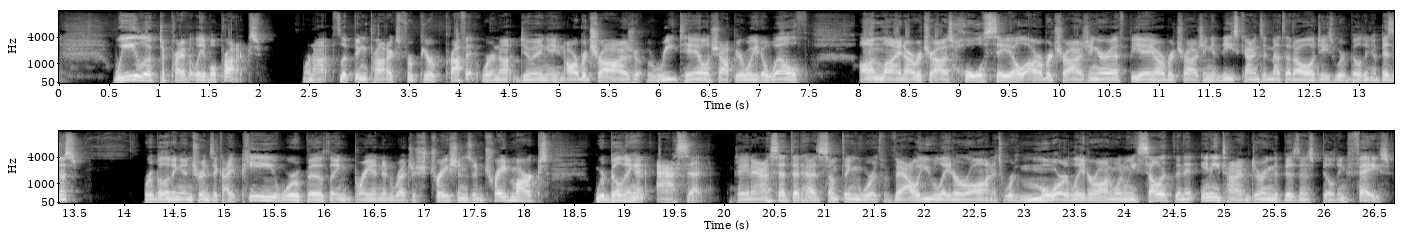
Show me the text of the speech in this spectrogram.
We look to private label products. We're not flipping products for pure profit. We're not doing an arbitrage, retail, shop your way to wealth, online arbitrage, wholesale arbitraging, or FBA arbitraging, and these kinds of methodologies. We're building a business we're building intrinsic IP. We're building brand and registrations and trademarks. We're building an asset. Okay. An asset that has something worth value later on. It's worth more later on when we sell it than at any time during the business building phase.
